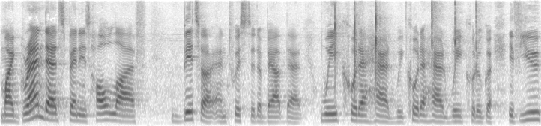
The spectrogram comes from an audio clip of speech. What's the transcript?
My granddad spent his whole life bitter and twisted about that. We could have had, we could have had, we could have got. If you,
